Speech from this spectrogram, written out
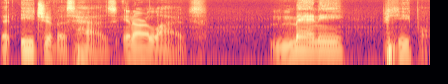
that each of us has in our lives many people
